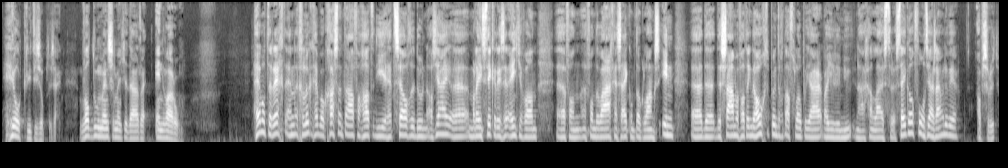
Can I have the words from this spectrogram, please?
heel kritisch op te zijn. Wat doen mensen met je data en waarom? Helemaal terecht. En gelukkig hebben we ook gasten aan tafel gehad die hetzelfde doen als jij. Uh, Marleen Sticker is er eentje van, uh, van, van de Wagen. En zij komt ook langs in uh, de, de samenvatting, de hoogtepunten van het afgelopen jaar, waar jullie nu naar gaan luisteren. Stekel, volgend jaar zijn we er weer. Absoluut.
